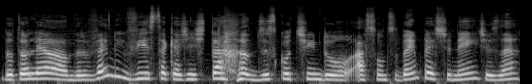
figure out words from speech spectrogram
Doutor Leandro, vendo em vista que a gente está discutindo assuntos bem pertinentes, né?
